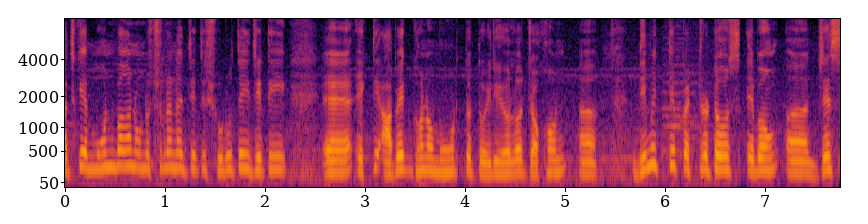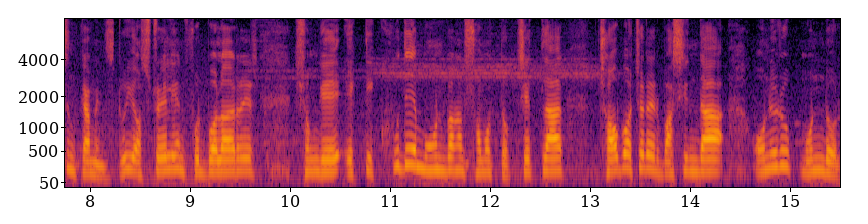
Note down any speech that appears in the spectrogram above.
আজকে মোহনবাগান অনুশীলনের যেটি শুরুতেই যেটি একটি আবেগঘন মুহূর্ত তৈরি হলো যখন ডিমিট্রি পেট্রোটোস এবং জেসন কামিন্স দুই অস্ট্রেলিয়ান ফুটবলারের সঙ্গে একটি খুদে মোহনবাগান সমর্থক চেতলার ছ বছরের বাসিন্দা অনুরূপ মণ্ডল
